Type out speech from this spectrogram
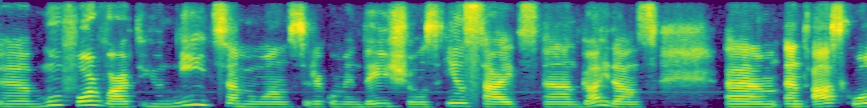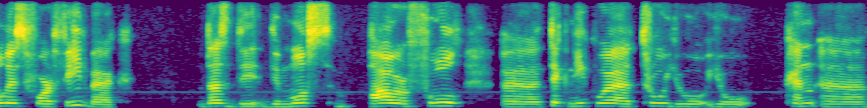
uh, move forward, you need someone's recommendations, insights, and guidance, um, and ask always for feedback. That's the, the most powerful uh, technique where through you you can uh,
